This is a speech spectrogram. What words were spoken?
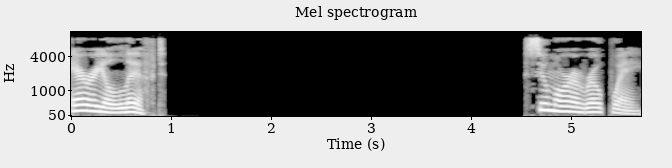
Aerial lift. Sumaura Ropeway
